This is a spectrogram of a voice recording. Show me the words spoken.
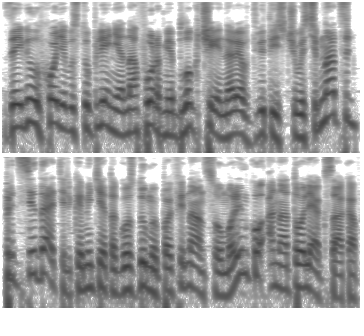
заявил в ходе выступления на форуме блокчейн РФ 2018 председатель Комитета Госдумы по финансовому рынку Анатолий Аксак. Яков.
